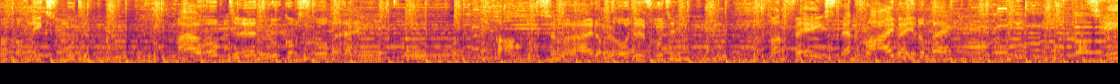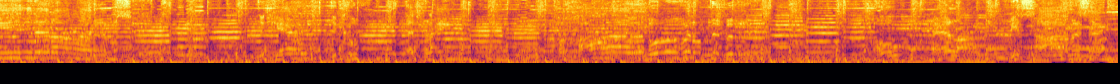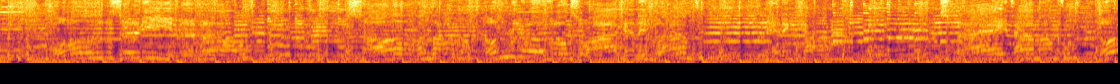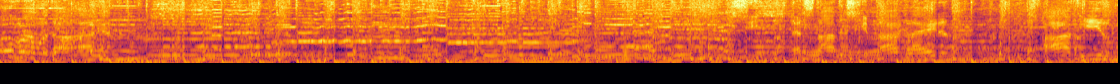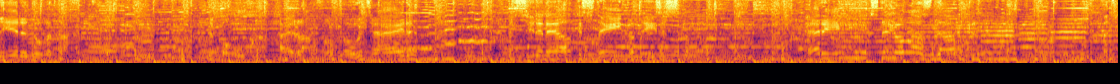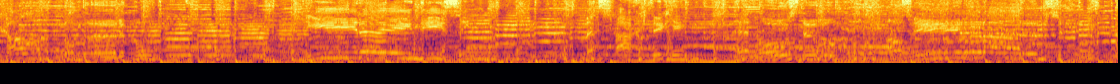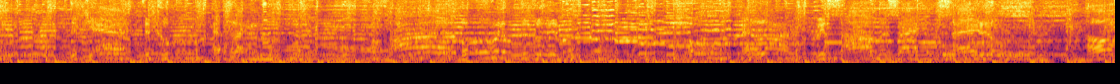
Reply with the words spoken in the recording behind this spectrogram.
Van nog niets moeten. Maar op de toekomst voorbereid. Als een bruid op blote voeten. Van feest en fly bij het ontbijt. Als in een ademzucht. De kerk, de kroeg, het plein. Van varen bovenop de brug. Hoog en laag weer samen zijn. Onze lieve vrouw zal vandaag opnieuw over ons waken in warmte en in kou. Spreid haar mantel over alle dagen. Zie het statig schip daar glijden, vaart hier midden door het nacht. Uit lang vervlogen tijden zit in elke steen van deze stad. Het eerste glas dat klinkt, het goud onder de poort. Iedereen die zingt, met zachte het hoogste woord,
